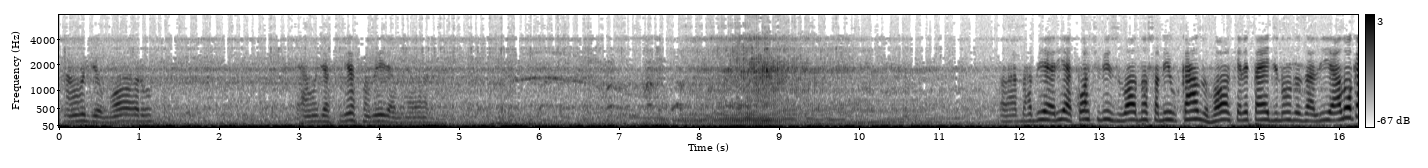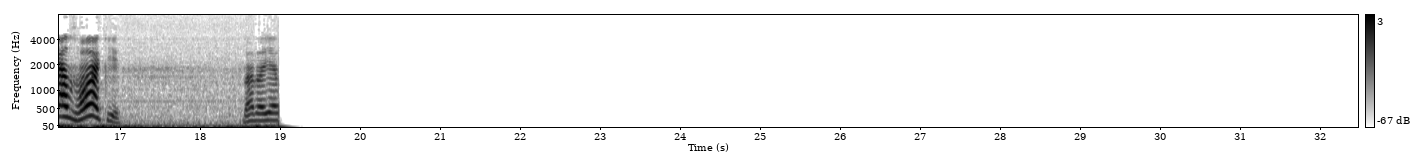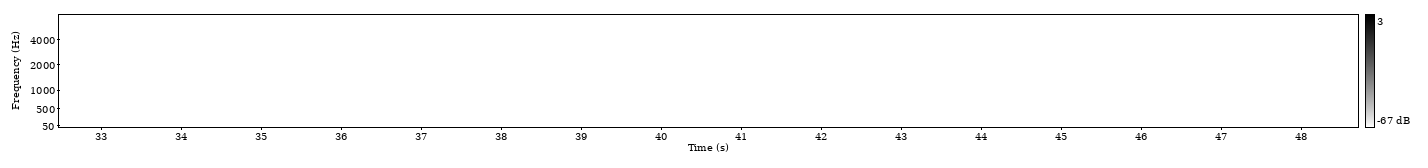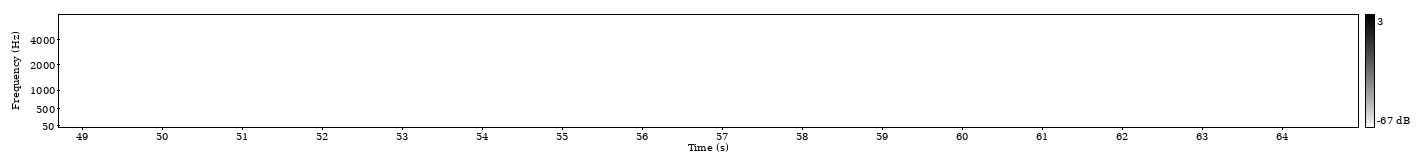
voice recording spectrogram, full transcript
Aonde eu moro. É onde a minha família mora. Lá, barbearia, corte visual do nosso amigo Carlos Roque, ele tá Edinondas ali. Alô Carlos Roque! Barbearia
